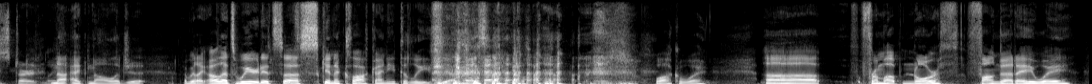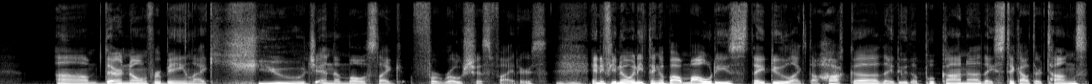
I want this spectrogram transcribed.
Start like not acknowledge it. I'd be like, "Oh, that's weird. It's uh, skin o'clock. I need to leave." Walk away. Uh, from up north, Whangarei, um, they're known for being like huge and the most like ferocious fighters. And if you know anything about Maoris, they do like the haka, they do the pukana, they stick out their tongues,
